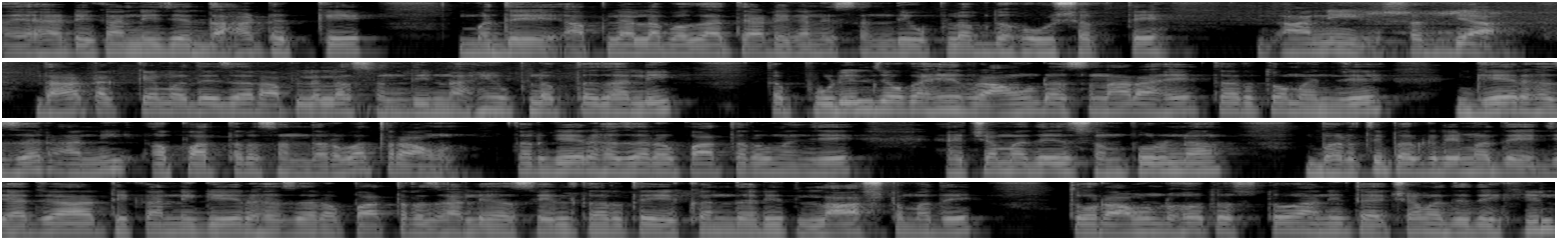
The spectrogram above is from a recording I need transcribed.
ह्या ठिकाणी जे दहा टक्केमध्ये आपल्याला बघा त्या ठिकाणी संधी उपलब्ध होऊ शकते. आणि सध्या दहा टक्केमध्ये जर आपल्याला संधी नाही उपलब्ध झाली तर पुढील जो काही राऊंड असणार आहे तर तो म्हणजे गैरहजर आणि अपात्र संदर्भात राऊंड. तर गैरहजर अपात्र म्हणजे ह्याच्यामध्ये संपूर्ण भरती प्रक्रियेमध्ये ज्या ज्या ठिकाणी गैरहजर अपात्र झाले असेल तर ते एकंदरीत लास्टमध्ये तो राऊंड होत असतो. आणि त्याच्यामध्ये देखील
